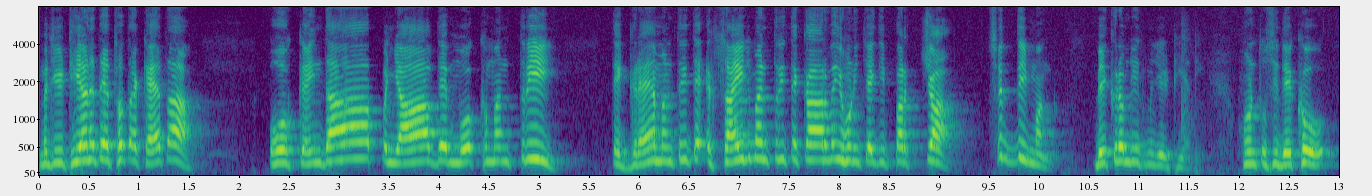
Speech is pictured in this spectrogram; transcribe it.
ਮਜੀਠੀਆ ਨੇ ਤੇ ਇੱਥੋਂ ਤੱਕ ਕਹਿਤਾ ਉਹ ਕਹਿੰਦਾ, ਪੰਜਾਬ ਦੇ ਮੁੱਖ ਮੰਤਰੀ ਤੇ ਗ੍ਰਹਿ ਮੰਤਰੀ ਤੇ ਐਕਸਾਈਜ਼ ਮੰਤਰੀ ਤੇ ਕਾਰਵਾਈ ਹੋਣੀ ਚਾਹੀਦੀ, ਪਰਚਾ, ਸਿੱਧੀ ਮੰਗ। ਵਿਕਰਮਜੀਤ ਮਜੀਠੀਆ ਦੀ ਹੁਣ ਤੁਸੀਂ ਦੇਖੋ,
